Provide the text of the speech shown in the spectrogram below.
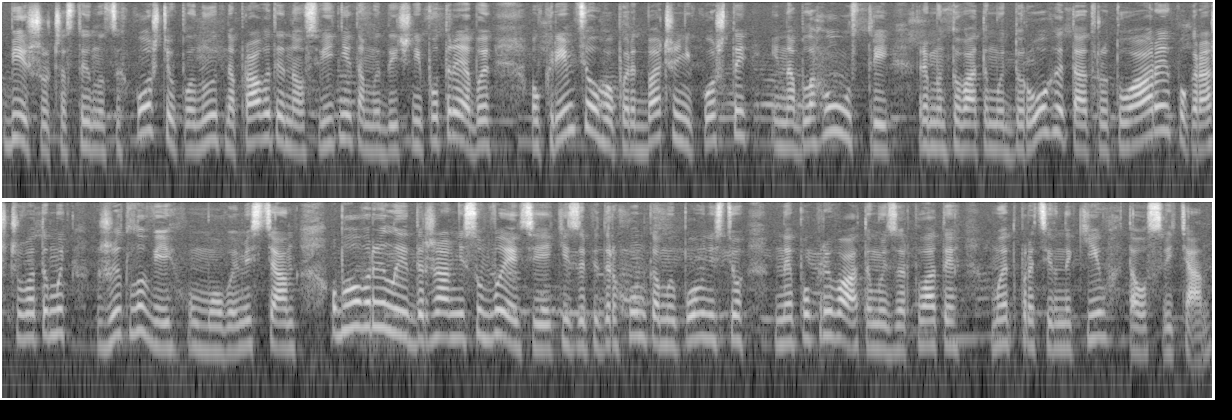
Більшу частину цих коштів планують направити на освітні та медичні потреби. Окрім цього, передбачені кошти і на благоустрій. Ремонтуватимуть дороги та тротуари, покращуватимуть житлові умови містян. Обговорили і державні субвенції, які за підрахунками повністю не покриватимуть зарплати медпрацівників та освітян.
